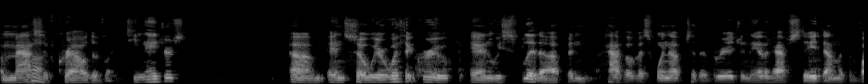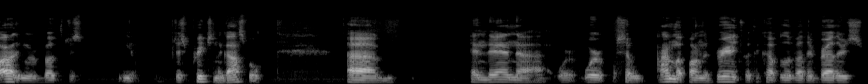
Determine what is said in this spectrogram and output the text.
a massive huh. crowd of like teenagers. Um, and so we were with a group and we split up and half of us went up to the bridge and the other half stayed down at the bottom. We were both just you know just preaching the gospel. Um, and then uh, we're, we're so i'm up on the bridge with a couple of other brothers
